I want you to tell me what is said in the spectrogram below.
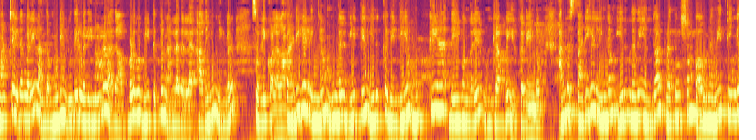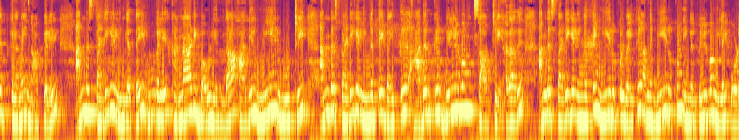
மற்ற இடங்களில் அந்த முடி உதிர்வதினால் அது அவ்வளவு வீட்டுக்கு நல்லதல்ல. அதையும் நீங்கள் சொல்லிக் கொள்ளலாம். படிகலிங்கம் உங்கள் வீட்டில் இருக்க வேண்டிய முக்கிய தெய்வங்களில் ஒன்றாக இருக்க வேண்டும். அந்த ஸ்படிகலிங்கம் இருந்தது என்றால் பிரதோஷம் பௌர்ணமி திங்கட்கிழமை நாட்களில் அந்த ஸ்படிகலிங்கத்தை உங்களில் கண்ணாடி பவுல் இருந்தால் அதில் நீர் ஊற்றி அந்த ஸ்படிகலிங்கத்தை வை வைத்து அதற்கு வில்வம் சாற்றி அதாவது அந்த ஸ்படிக லிங்கத்தை நீருக்குள் வைத்து அந்த நீருக்குள் நீங்கள் வில்வம் இலை போட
